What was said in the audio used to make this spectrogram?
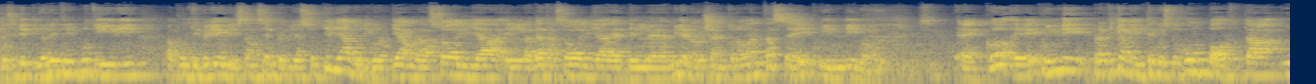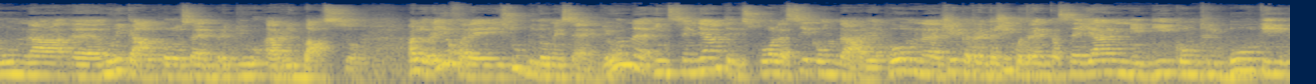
cosiddetti retributivi, appunto i periodi stanno sempre più assottigliando, ricordiamo la soglia e la data soglia è del 1996, quindi, ecco, e quindi praticamente questo comporta una, eh, un ricalcolo sempre più a ribasso. Allora, io farei subito un esempio. Un insegnante di scuola secondaria con circa 35-36 anni di contributi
